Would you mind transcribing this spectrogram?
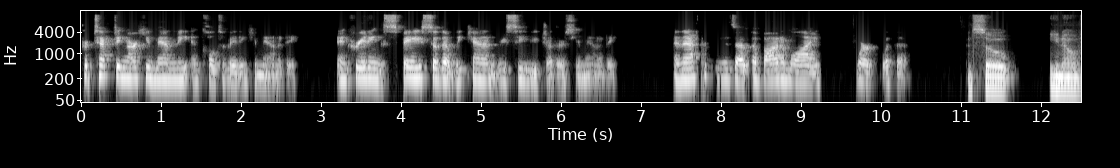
protecting our humanity and cultivating humanity and creating space so that we can receive each other's humanity. And that is a, a bottom line work with it. And so, you know,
